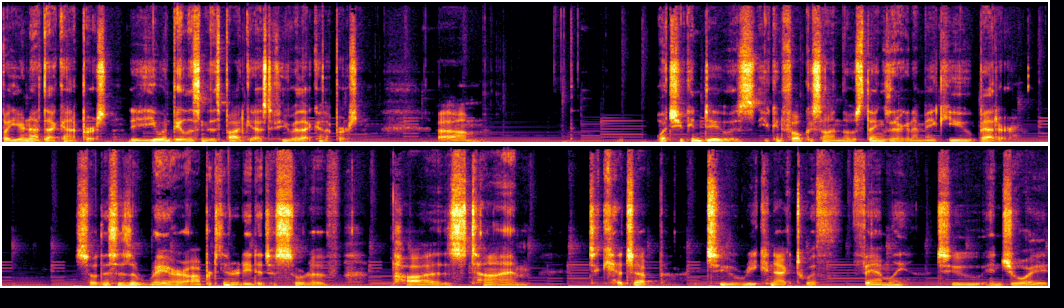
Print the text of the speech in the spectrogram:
But you're not that kind of person. You wouldn't be listening to this podcast if you were that kind of person um, what you can do is you can focus on those things that are going to make you better. So, this is a rare opportunity to just sort of pause time to catch up, to reconnect with family, to enjoy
